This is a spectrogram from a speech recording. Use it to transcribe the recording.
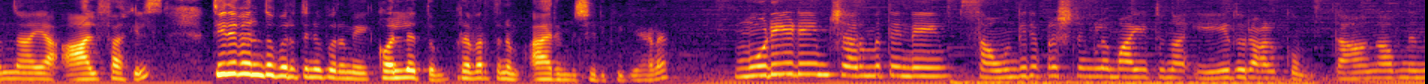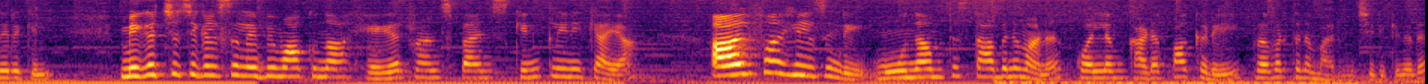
ഒന്നായ ആൽഫ ഹിൽസ് തിരുവനന്തപുരത്തിനു പുറമെ കൊല്ലത്തും പ്രവർത്തനം ആരംഭിച്ചിരിക്കുകയാണ്. മുടിയുടെയും ചർമ്മത്തിന്റെയും സൗന്ദര്യ പ്രശ്നങ്ങളുമായി എത്തുന്ന ഏതൊരാൾക്കും താങ്ങാവുന്ന നിരക്കിൽ മികച്ച ചികിത്സ ലഭ്യമാക്കുന്ന ഹെയർ ട്രാൻസ്പ്ലാന്റ് സ്കിൻ ക്ലിനിക്കായ ആൽഫ ഹിൽസിന്റെ മൂന്നാമത്തെ സ്ഥാപനമാണ് കൊല്ലം കടപ്പാക്കടയിൽ പ്രവർത്തനം ആരംഭിച്ചിരിക്കുന്നത്.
